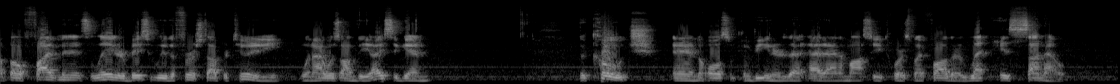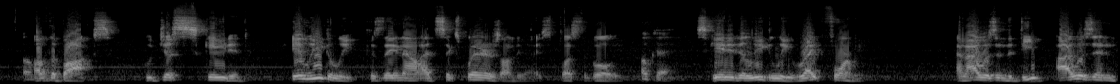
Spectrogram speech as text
about five minutes later, basically the first opportunity, when I was on the ice again, the coach and also convener that had animosity towards my father let his son out Okay. of the box, who just skated illegally because they now had six players on the ice plus the goalie Okay. skated illegally right for me. And I was in the deep I was in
